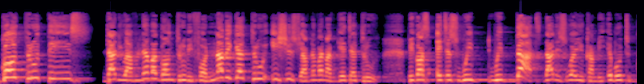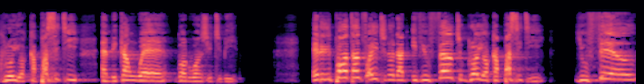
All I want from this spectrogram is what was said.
Go through things that you have never gone through before. Navigate through issues you have never navigated through. Because it is with, with that, that is where you can be able to grow your capacity and become where God wants you to be. It is important for you to know that if you fail to grow your capacity, you fail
